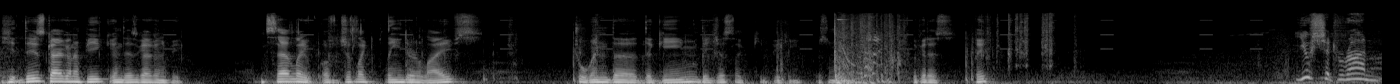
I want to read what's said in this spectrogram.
he, this guy gonna peek and this guy gonna peek. Instead like of just like playing their lives to win the the game, they just like keep peeking for some reason. Look at this. Okay. You should run.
